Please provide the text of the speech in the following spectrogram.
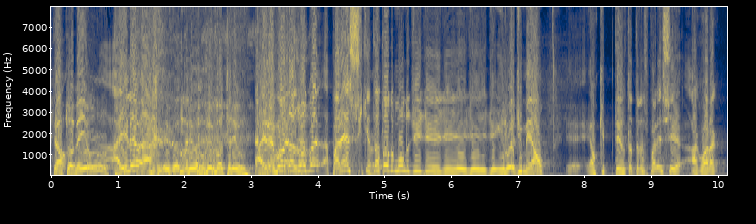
Então, eu tomei um, Aí, le- Rivotril. um Rivotril. Aí levanta as mãos, parece que está todo mundo de, de- de- de- de- em lua de mel. É, é o que tenta transparecer. Agora,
